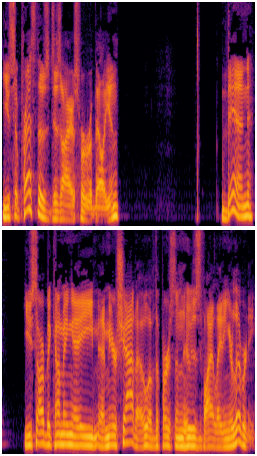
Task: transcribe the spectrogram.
you suppress those desires for rebellion, then you start becoming a, a mere shadow of the person who's violating your liberty.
